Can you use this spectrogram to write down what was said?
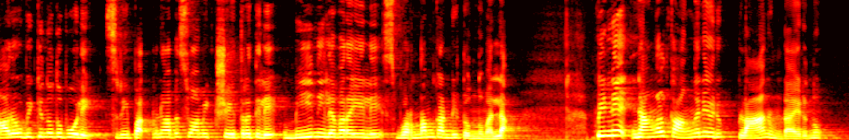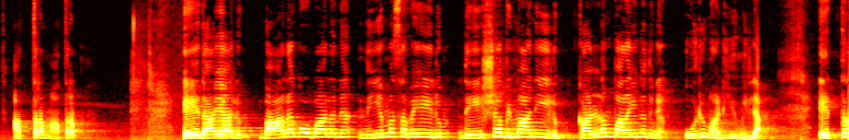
ആരോപിക്കുന്നത് പോലെ ശ്രീ പത്മനാഭസ്വാമി ക്ഷേത്രത്തിലെ ബി നിലവറയിലെ സ്വർണം കണ്ടിട്ടൊന്നുമല്ല. പിന്നെ ഞങ്ങൾക്ക് അങ്ങനെ ഒരു പ്ലാൻ ഉണ്ടായിരുന്നു. അത്രമാത്രം. ഏതായാലും ബാലഗോപാലന് നിയമസഭയിലും ദേശാഭിമാനിയിലും കള്ളം പറയുന്നതിന് ഒരു മടിയുമില്ല. എത്ര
